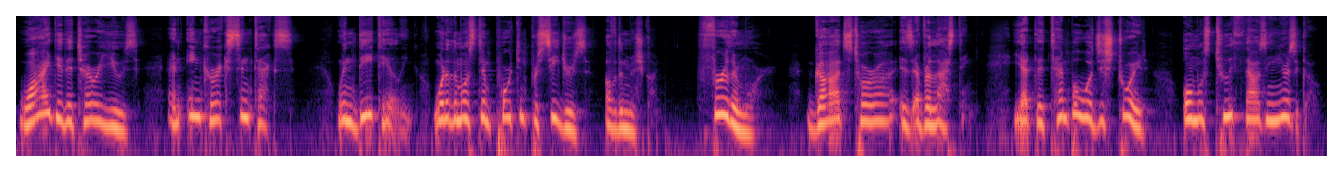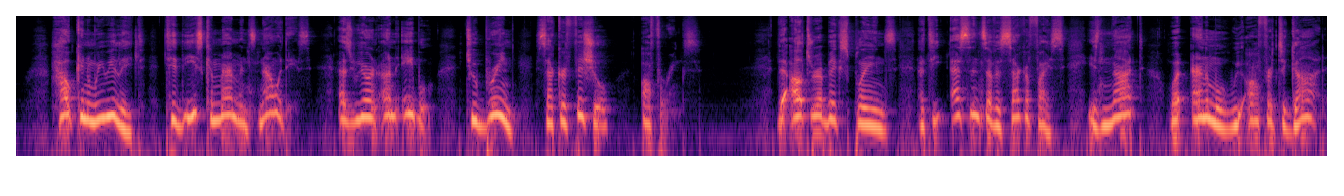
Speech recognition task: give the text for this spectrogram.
Why did the Torah use an incorrect syntax when detailing one of the most important procedures of the Mishkan? Furthermore, God's Torah is everlasting, yet the temple was destroyed almost 2,000 years ago. How can we relate to these commandments nowadays as we are unable to bring sacrificial offerings? The Alter Rebbe explains that the essence of a sacrifice is not what animal we offer to God,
